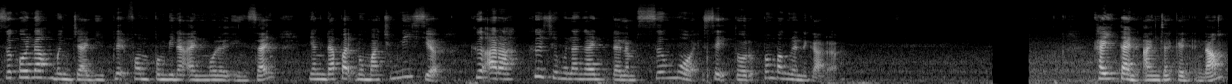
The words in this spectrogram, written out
sekolah menjadi platform pembinaan moral insan yang dapat memacu Malaysia ke arah kecemerlangan dalam semua sektor pembangunan negara. Kaitan anjakan enam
